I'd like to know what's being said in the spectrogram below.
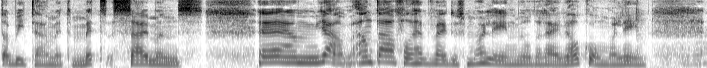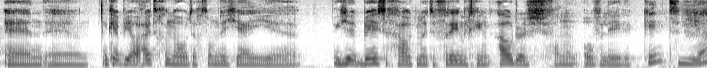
Tabita met Matt Simons. Ehm, ja, aan tafel hebben wij dus Marleen Mulderij. Welkom Marleen. En eh, ik heb jou uitgenodigd omdat jij... Eh, je bezighoudt met de vereniging Ouders van een Overleden Kind. Ja,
